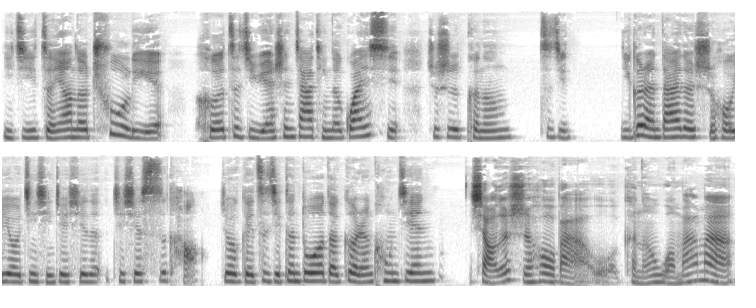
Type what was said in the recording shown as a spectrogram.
以及怎样的处理。和自己原生家庭的关系，就是可能自己一个人待的时候，又进行这些的这些思考，就给自己更多的个人空间。小的时候吧，我可能我妈妈，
